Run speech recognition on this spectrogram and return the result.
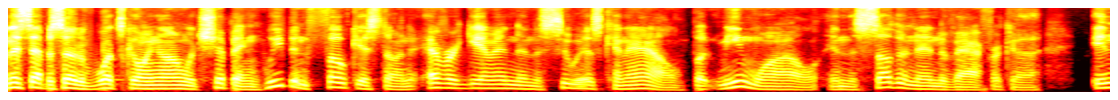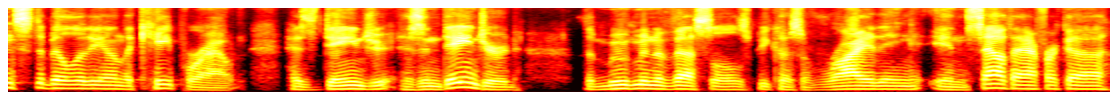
this episode of What's Going On with Shipping, we've been focused on Ever Given and the Suez Canal, but meanwhile, in the southern end of Africa, instability on the Cape route has danger has endangered the movement of vessels because of rioting in South Africa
